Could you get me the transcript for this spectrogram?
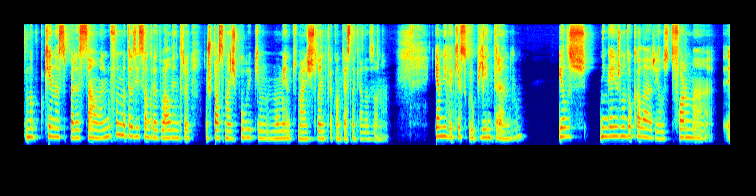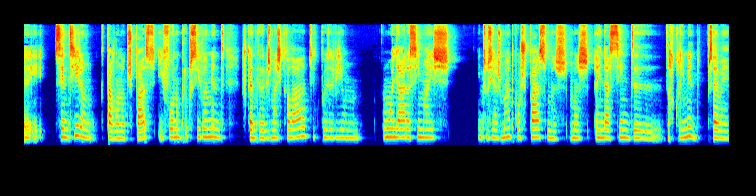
uma pequena separação, no fundo, uma transição gradual entre um espaço mais público e um momento mais solene que acontece naquela zona. E à medida que esse grupo ia entrando, eles ninguém os mandou calar, eles de forma eh, sentiram que estavam noutro espaço e foram progressivamente ficando cada vez mais calados e depois havia um, um olhar assim mais entusiasmado com o espaço, mas, mas ainda assim de, de recolhimento, percebem?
